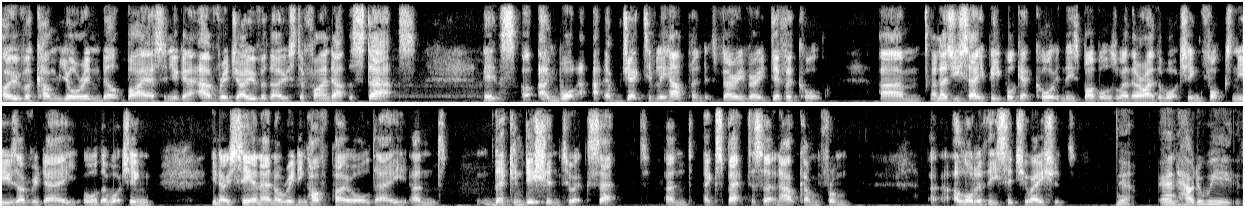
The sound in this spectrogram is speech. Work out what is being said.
overcome your inbuilt bias and you're going to average over those to find out the stats it's yeah. and what objectively happened it's very very difficult. Um, and as you say people get caught in these bubbles where they're either watching fox news every day or they're watching you know cnn or reading huffpo all day and they're conditioned to accept and expect a certain outcome from a lot of these situations. Yeah. And how do we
